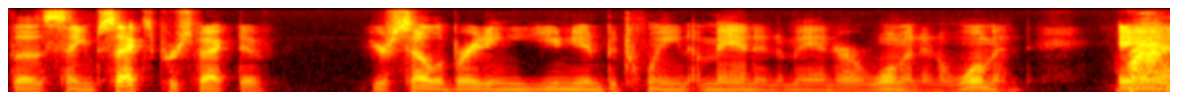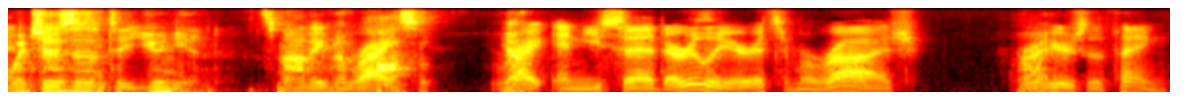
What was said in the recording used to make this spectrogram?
the same sex perspective, you're celebrating a union between a man and a man or a woman and a woman. Right. Which isn't a union. It's not even Right. possible. Yeah. Right, and you said earlier it's a mirage. Well, Right. here's the thing.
